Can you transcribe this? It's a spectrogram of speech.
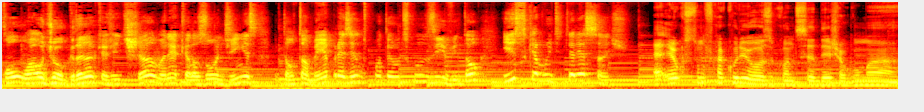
com o audiogram que a gente chama, né? Aquelas ondinhas. Então também apresento conteúdo exclusivo. Então, isso que é muito interessante. É, eu costumo ficar curioso quando você deixa alguma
